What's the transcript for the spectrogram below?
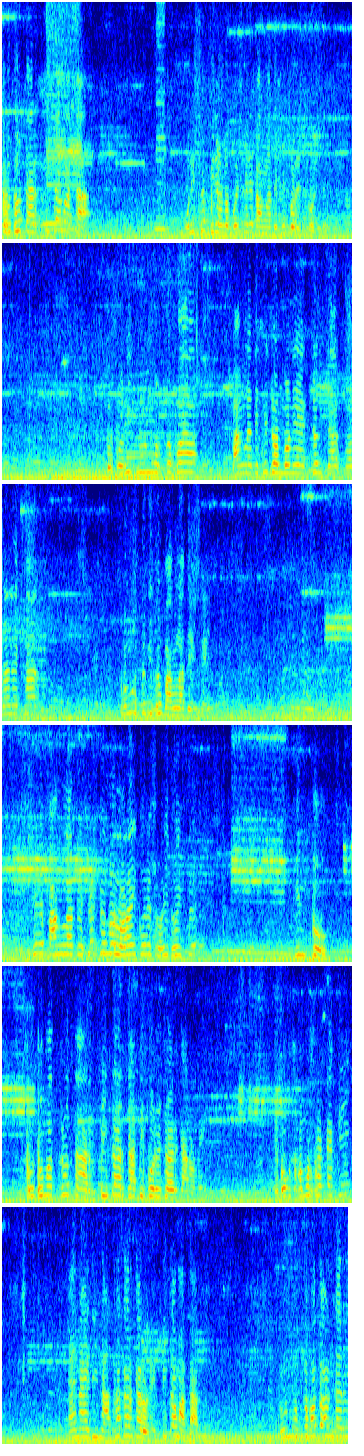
শুধু তার পিতামাতা উনিশশো বিরানব্বই সালে বাংলাদেশে প্রবেশ করছে। তো শহীদ নূর মোস্তফা বাংলাদেশে জন্ম নিয়ে একজন, যার পড়ালেখা সমস্ত কিছু বাংলাদেশে। সে বাংলাদেশের জন্য লড়াই করে শহীদ হয়েছে, কিন্তু শুধুমাত্র তার পিতার জাতি পরিচয়ের কারণে এবং সমস্যাটা কি? এনআইডি না থাকার কারণে, পিতামাতার নূর মোস্তফা তো আন্ডারে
